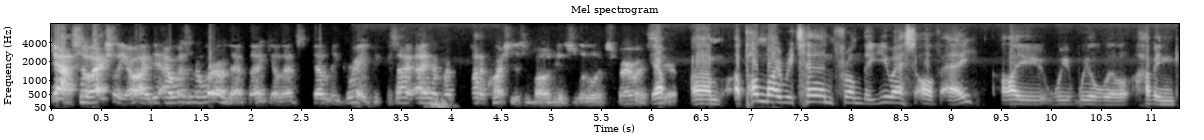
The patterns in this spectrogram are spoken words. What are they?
Yeah. So actually, oh, I, I wasn't aware of that. Thank you. That's definitely great because I, I have a lot of questions about his little experiments Yep. here. Um, upon my return from the US of A, I we will will having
